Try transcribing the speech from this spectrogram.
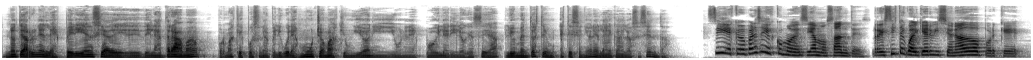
no te arruinen la experiencia de, de la trama, por más que después una película es mucho más que un guion y un spoiler y lo que sea, lo inventó este, este señor en la década de los 60. Sí, es que me parece que es como decíamos antes. Resiste cualquier visionado porque,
